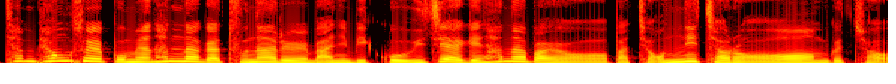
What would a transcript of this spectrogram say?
참 평소에 보면 한나가 두나를 많이 믿고 의지하긴 하나 봐요. 마치 언니처럼. 그쵸?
